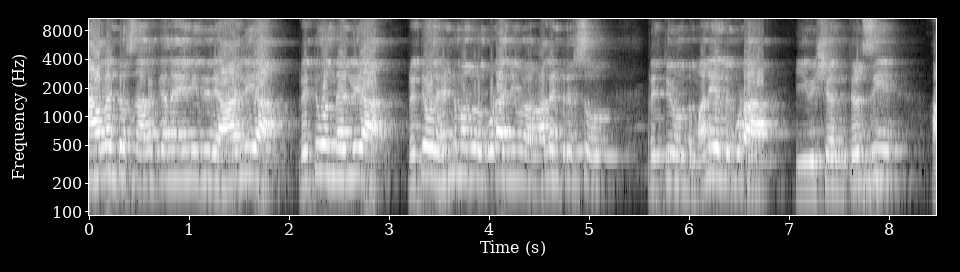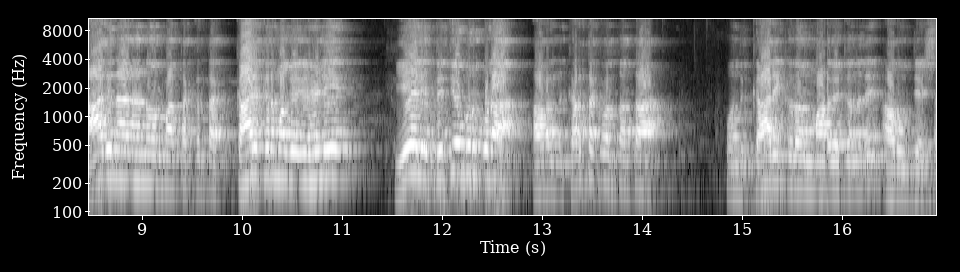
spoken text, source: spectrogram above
ವಾಲಂಟಿಯರ್ಸ್ ನಾಲ್ಕು ಜನ ಏನಿದ್ದೀರಿ? ಹಳ್ಳಿಯ, ಪ್ರತಿಯೊಂದು ಹಳ್ಳಿಯ, ಪ್ರತಿಯೊಂದು ಹೆಣ್ಣು ಮಗಳು ಕೂಡ ನೀವು ವಾಲಂಟೀರ್ಸು ಪ್ರತಿಯೊಂದು ಮನೆಯಲ್ಲೂ ಕೂಡ ಈ ವಿಷಯವನ್ನು ತಿಳಿಸಿ ಆದಿನಾರಾಯಣನವ್ರು ಮಾಡ್ತಕ್ಕಂಥ ಕಾರ್ಯಕ್ರಮ ಹೇಳಿ ಹೇಳಿ ಪ್ರತಿಯೊಬ್ಬರು ಕೂಡ ಅವರನ್ನು ಕರ್ತಕ್ಕಂಥ ಒಂದು ಕಾರ್ಯಕ್ರಮ ಮಾಡಬೇಕನ್ನೋದೇ ಅವ್ರ ಉದ್ದೇಶ.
